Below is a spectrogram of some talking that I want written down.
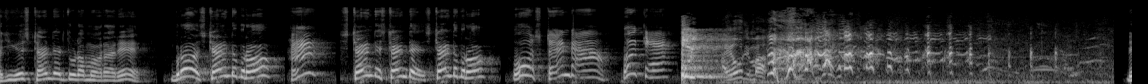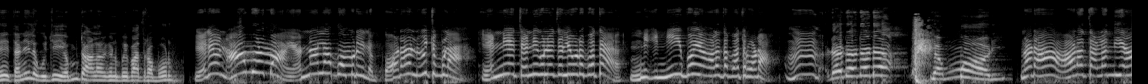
ஐயோ ஸ்டாண்ட் எடுத்து விடாம வராரு. Bro stand bro. ஆ? Stand stand stand bro. ஓ ஸ்டாண்டா ஓகே. டேய் தண்ணியில் குச்சி எம்ட்டு ஆளா இருக்குன்னு போய் பார்த்துடா போடு. ஏதோ நான் போணுமா? என்னால போக முடியல போடான்னு வச்சுப்பல என்னைய தண்ணிக்குள்ள தள்ளி விட பார்த்தா இன்னைக்கு நீ போய் ஆழத்தை பார்த்துருவாடா ம். டே, டே, டே, டே. எம்மாடி. என்னடா ஆழ தளந்தியா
